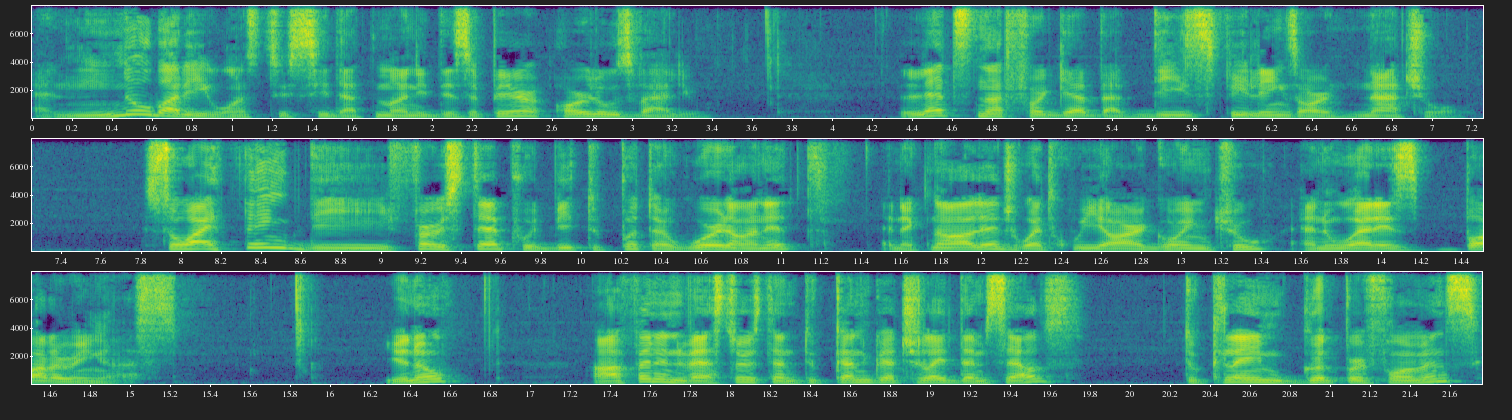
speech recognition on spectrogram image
and nobody wants to see that money disappear or lose value. Let's not forget that these feelings are natural. So I think the first step would be to put a word on it and acknowledge what we are going through and what is bothering us. You know, often investors tend to congratulate themselves, to claim good performance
